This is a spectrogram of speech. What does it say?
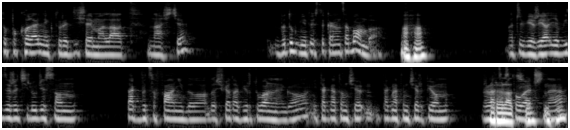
to pokolenie, które dzisiaj ma lat naście, według mnie to jest tykająca bomba. Aha. Znaczy wiesz, ja, ja widzę, że ci ludzie są tak wycofani do, do świata wirtualnego i tak na, tą, tak na tym cierpią relacje, relacje. społeczne, mhm.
